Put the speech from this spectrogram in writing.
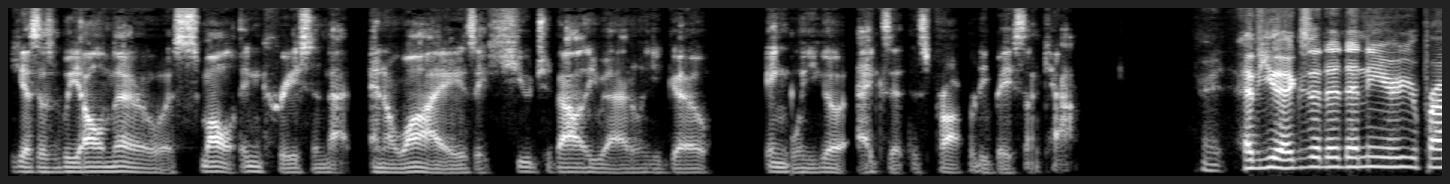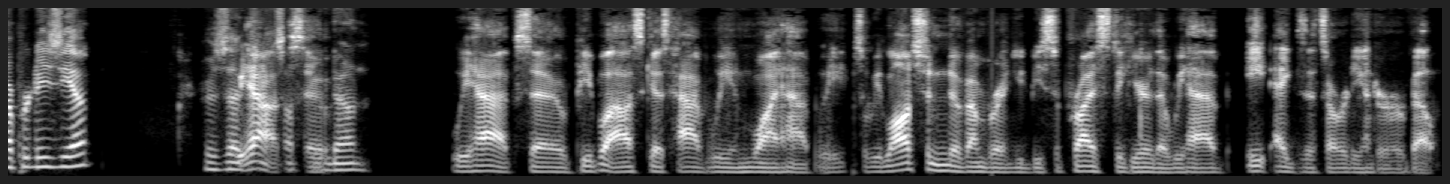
Because as we all know, a small increase in that NOI is a huge value add when you go and when you go exit this property based on cap. Right. Have you exited any of your properties yet? Or is that we have, so done? We have. So people ask us, have we and why have we? So we launched in November and you'd be surprised to hear that we have eight exits already under our belt.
